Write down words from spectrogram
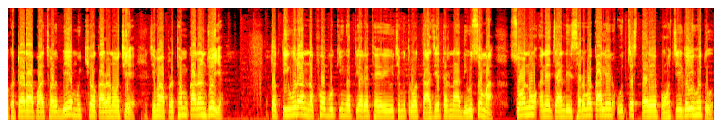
ઘટાડા પાછળ બે મુખ્ય કારણો છે. જેમાં પ્રથમ કારણ જોઈએ તો તીવ્ર નફો બુકિંગ અત્યારે થઈ રહ્યું છે. મિત્રો, તાજેતરના દિવસોમાં સોનું અને ચાંદી સર્વકાલીન ઉચ્ચ સ્તરે પહોંચી ગયું હતું.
